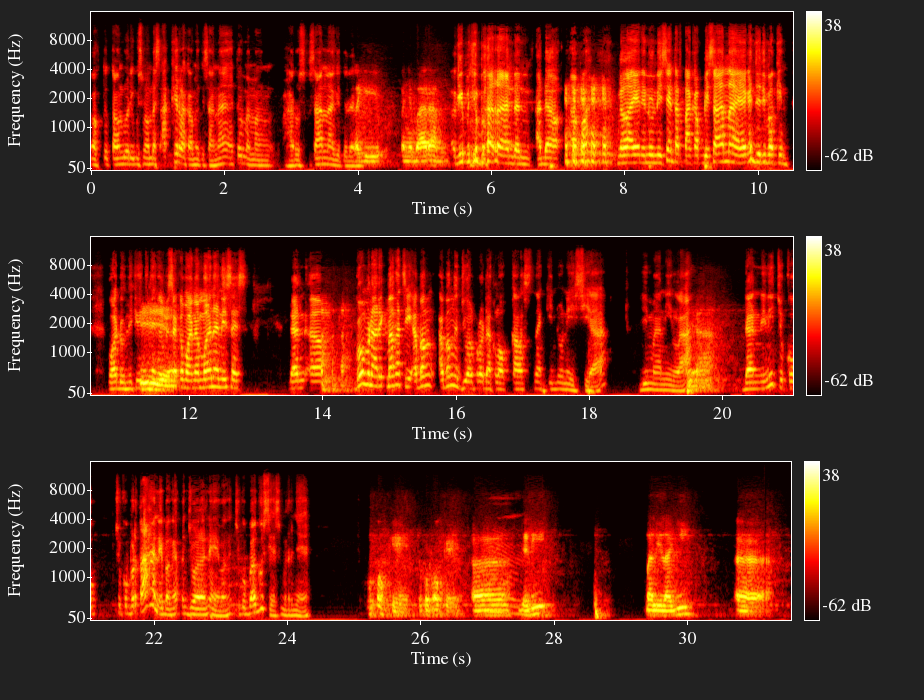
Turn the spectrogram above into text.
waktu tahun 2019 akhir lah kami ke sana itu memang harus ke sana gitu dan lagi penyebaran. lagi penyebaran dan ada apa nelayan Indonesia yang tertangkap di sana ya kan jadi makin waduh nih kita nggak Iya. bisa ke mana-mana nih ses dan gue menarik banget sih abang abang ngejual produk lokal snack Indonesia di Manila Ya. dan ini cukup cukup bertahan ya bang ya penjualannya ya bang cukup bagus ya sebenarnya ya Cukup oke, cukup oke. Eh, Hmm. Jadi balik lagi eh,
